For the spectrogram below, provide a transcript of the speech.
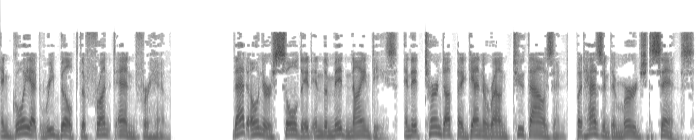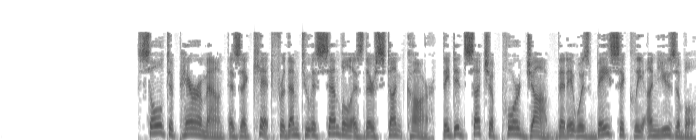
and Goyette rebuilt the front end for him. That owner sold it in the mid-90s, and it turned up again around 2000, but hasn't emerged since. Sold to Paramount as a kit for them to assemble as their stunt car, they did such a poor job that it was basically unusable,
